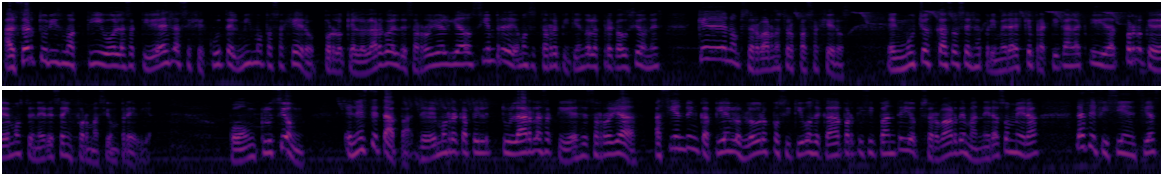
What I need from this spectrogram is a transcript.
Al ser turismo activo, las actividades las ejecuta el mismo pasajero, por lo que a lo largo del desarrollo del guiado siempre debemos estar repitiendo las precauciones que deben observar nuestros pasajeros. En muchos casos es la primera vez que practican la actividad, por lo que debemos tener esa información previa. Conclusión. En esta etapa debemos recapitular las actividades desarrolladas, haciendo hincapié en los logros positivos de cada participante y observar de manera somera las deficiencias,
